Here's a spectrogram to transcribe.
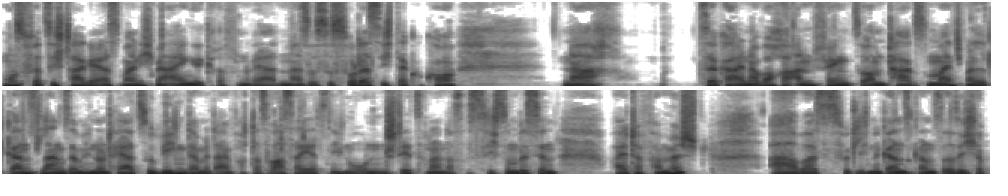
muss 40 Tage erstmal nicht mehr eingegriffen werden. Also es ist so, dass sich der Kokon nach circa einer Woche anfängt, so am Tag so manchmal ganz langsam hin und her zu wiegen, damit einfach das Wasser jetzt nicht nur unten steht, sondern dass es sich so ein bisschen weiter vermischt. Aber es ist wirklich eine ganz, ganz, also ich habe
